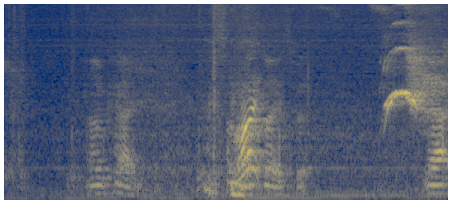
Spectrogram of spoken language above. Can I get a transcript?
hit? Okay. It's on Right. Place, but yeah.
